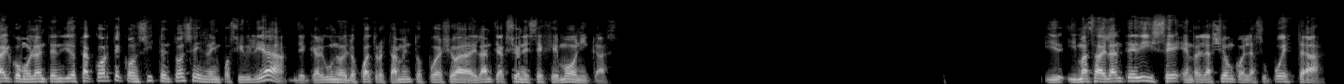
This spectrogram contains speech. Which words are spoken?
tal como lo ha entendido esta Corte, consiste entonces en la imposibilidad de que alguno de los cuatro estamentos pueda llevar adelante acciones hegemónicas. Y, más adelante dice, en relación con la supuesta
